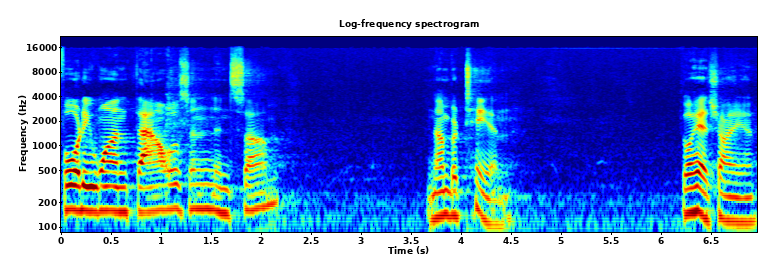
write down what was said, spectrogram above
41,000 and some. Number 10. Go ahead, Cheyenne.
